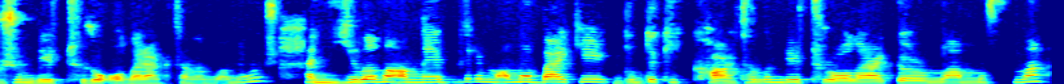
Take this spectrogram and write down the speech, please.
kuşun bir türü olarak tanımlanıyormuş. Hani yılanı anlayabilirim ama belki buradaki kartalın bir türü olarak yorumlanmasına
